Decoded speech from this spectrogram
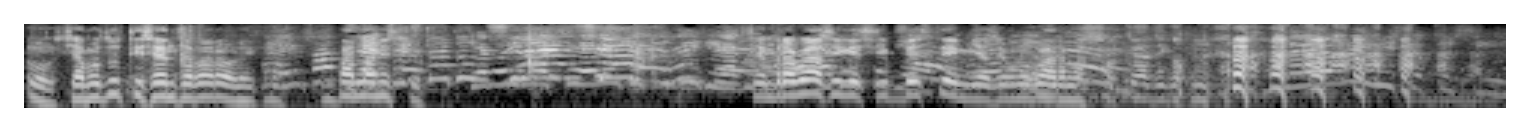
Oh, siamo tutti senza parole qua. Non parla nessuno. Sembra quasi che si bestemmia se uno parla. Visto così.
